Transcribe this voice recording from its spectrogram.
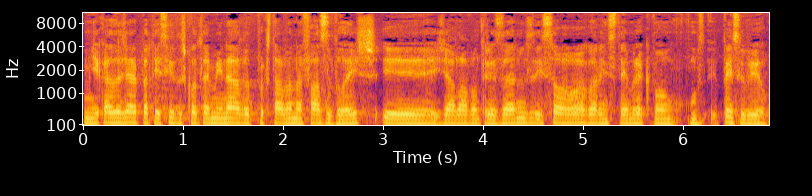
Minha casa já era para ter sido descontaminada porque estava na fase 2, e já lá vão 3 anos e só agora em setembro é que vão, penso eu,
